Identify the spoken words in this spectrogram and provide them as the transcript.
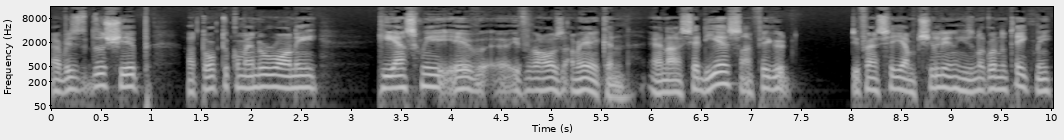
I visited the ship. I talked to Commander Ronne. He asked me if uh, if I was American, and I said yes. I figured if I say I'm Chilean, he's not going to take me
